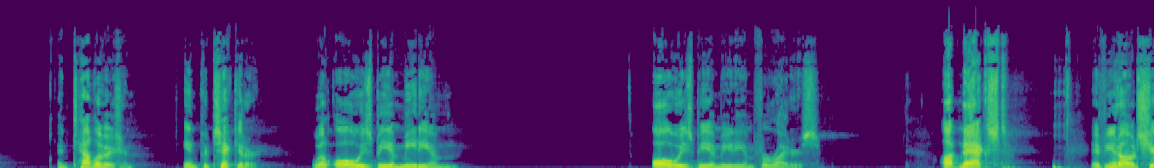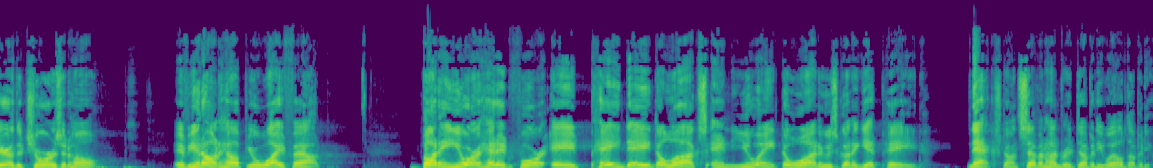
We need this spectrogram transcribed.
And television, in particular, will always be a medium always be a medium for writers. Up next, if you don't share the chores at home, if you don't help your wife out, buddy, you are headed for a payday deluxe and you ain't the one who's going to get paid. Next on 700 WLW.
